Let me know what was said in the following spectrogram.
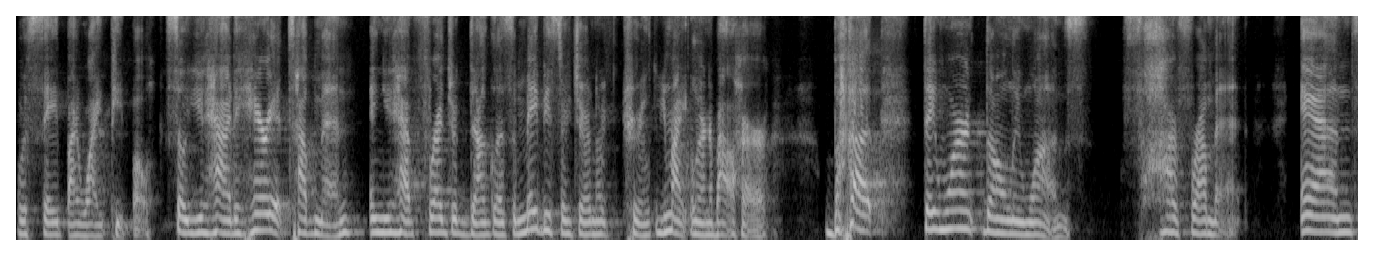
were saved by white people. So you had Harriet Tubman and you have Frederick Douglass and maybe Sojourner Truth. You might learn about her, but they weren't the only ones. Far from it. And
